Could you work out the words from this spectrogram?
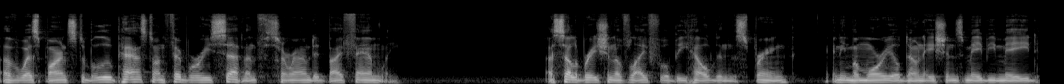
of West Barnstable, who passed on February 7th, surrounded by family. A celebration of life will be held in the spring any memorial donations may be made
